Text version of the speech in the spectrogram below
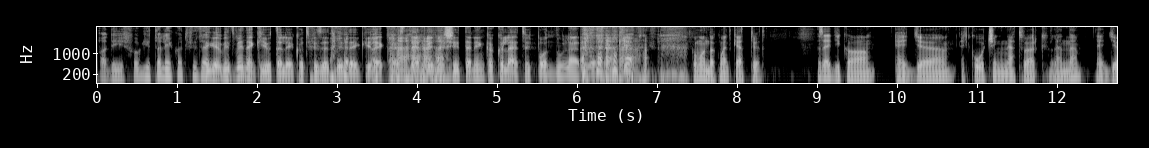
Adi is fog jutalékot fizetni. Igen, itt mindenki jutalékot fizet mindenkinek. Ha ezt érvényesítenénk, akkor lehet, hogy pont nullára akkor mondok majd kettőt. Az egyik a, egy, egy coaching network lenne, egy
